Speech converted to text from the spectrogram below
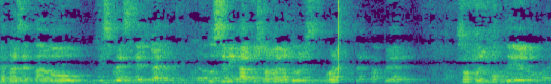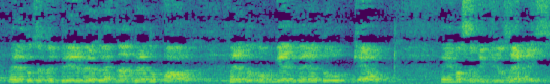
representando o vice-presidente né, do Sindicato dos Trabalhadores, Horácio José Tapera, São Antônio Monteiro, vereador Zé Antônio Pereira, vereador Hernando, vereador Paulo, vereador Corguedo, vereador Kel, é, nosso amigo José, não é isso?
